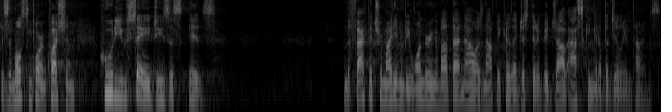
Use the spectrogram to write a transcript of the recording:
This is the most important question. Who do you say Jesus is? And the fact that you might even be wondering about that now is not because I just did a good job asking it a bajillion times.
